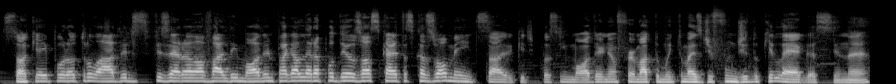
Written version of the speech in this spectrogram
Só que aí, por outro lado, eles fizeram ela válida em Modern pra galera poder usar as cartas casualmente, sabe? Que, tipo assim, Modern é um formato muito mais difundido que Legacy, né?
